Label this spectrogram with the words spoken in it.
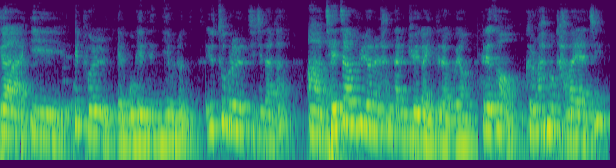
제가 이 트리플에 오게 된 이유는 유튜브를 뒤지다가 아 제자 훈련을 한다는 교회가 있더라고요. 그래서 그럼 한번 가봐야지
